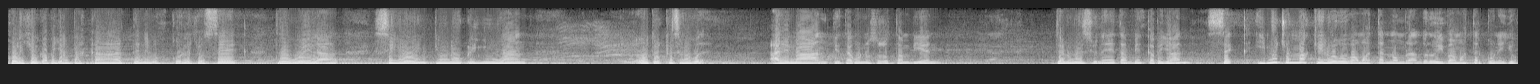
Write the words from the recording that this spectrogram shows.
Colegio Capellán Pascal, tenemos Colegio SEC, Trehuela, Siglo XXI, Greenland, otros que se me acuerdan, Alemán, que está con nosotros también. Ya lo mencioné también, Capellán, SEC y muchos más que luego vamos a estar nombrándolos y vamos a estar con ellos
